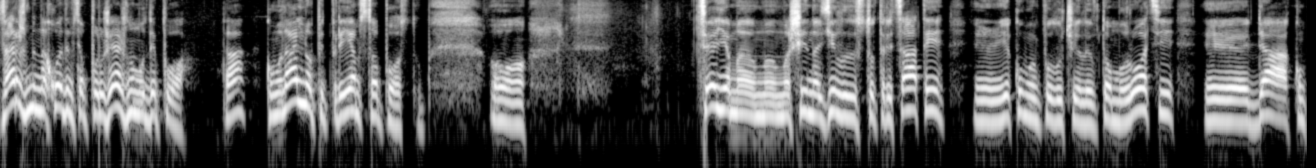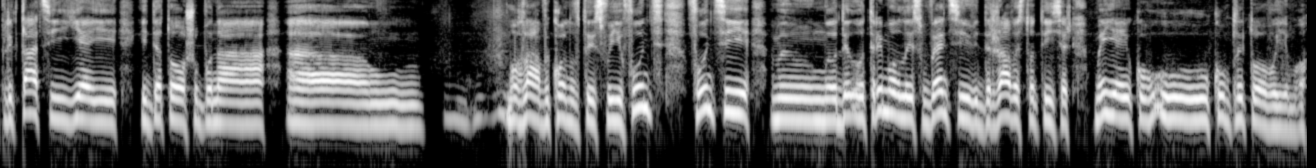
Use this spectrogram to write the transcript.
Зараз ми знаходимося в пожежному депо так? комунального підприємства Поступ. О, це є ма- ма- машина ЗІЛ 130, е, яку ми отримали в тому році. Е, Для комплектації є і, для того, щоб вона е, могла виконувати свої функції. ми отримували субвенцію від держави 100 тисяч. Ми її укомплектовуємо.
